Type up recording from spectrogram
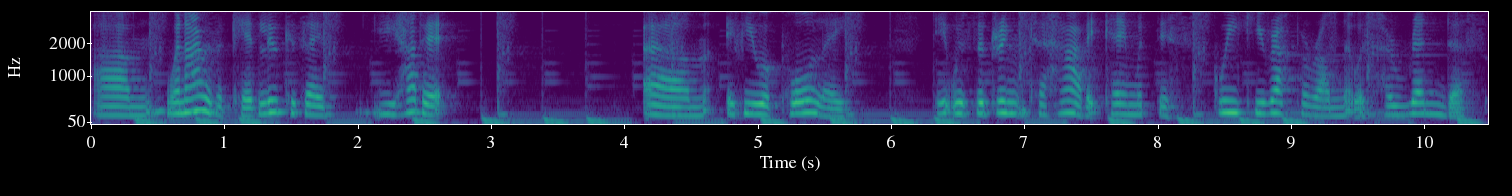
Um, when I was a kid, Lucozade, you had it um, if you were poorly. It was the drink to have. It came with this squeaky wrapper on that was horrendous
